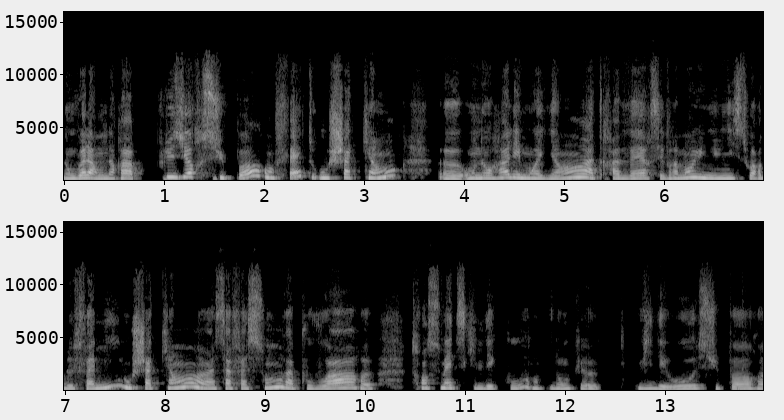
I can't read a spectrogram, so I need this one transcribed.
Donc voilà, on aura plusieurs supports en fait où chacun, euh, on aura les moyens à travers, c'est vraiment une, histoire de famille où chacun à sa façon va pouvoir euh, transmettre ce qu'il découvre. Donc euh, vidéo, support,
